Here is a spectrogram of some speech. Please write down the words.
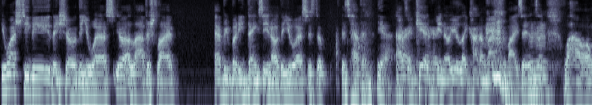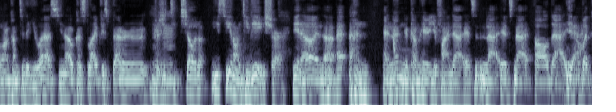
you watch TV, they show the U.S. You know, a lavish life. Everybody thinks you know the U.S. is the is heaven. Yeah. As a kid, right. you know, you like kind of maximize it. It's like, wow, I want to come to the U.S. You know, because life is better. Because you t- show it, you see it on TV sure. you know, and uh, and and then you come here, you find out it's not it's not all that, you Yeah. know. But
